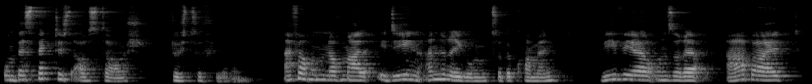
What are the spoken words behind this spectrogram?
um Best Practice Austausch durchzuführen. Einfach um nochmal Ideen, Anregungen zu bekommen, wie wir unsere Arbeit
